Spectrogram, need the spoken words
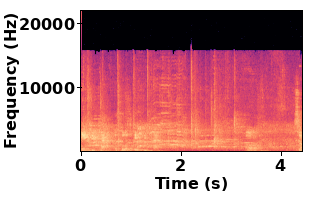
If you can, of course, if you can. Alright. So,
